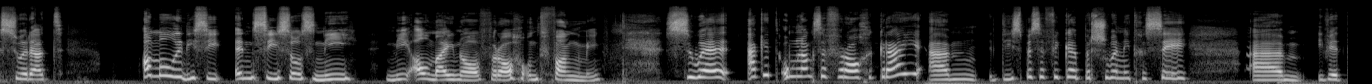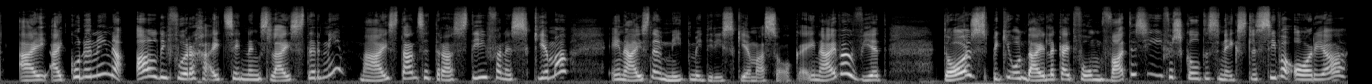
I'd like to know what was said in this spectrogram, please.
sodat almal in die in Sisos nie nie al my navrae ontvang nie. So ek het onlangs 'n vraag gekry. Ehm um, die spesifieke persoon het gesê ehm um, jy weet hy hy kon nou nie na al die vorige uitsendings luister nie, maar hy staan se trustee van 'n skema en hy's nou nie met hierdie skema sake en hy wou weet daar's bietjie onduidelikheid vir hom wat is die verskil tussen 'n eksklusiewe area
